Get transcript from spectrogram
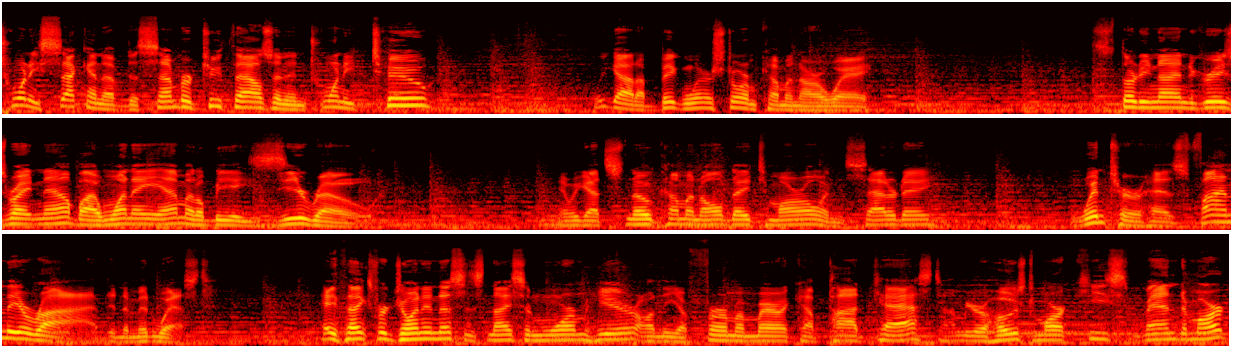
22nd of December 2022. We got a big winter storm coming our way. It's 39 degrees right now. By 1 a.m., it'll be a zero. And we got snow coming all day tomorrow and Saturday. Winter has finally arrived in the Midwest. Hey, thanks for joining us. It's nice and warm here on the Affirm America podcast. I'm your host, Marquise Vandemark.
